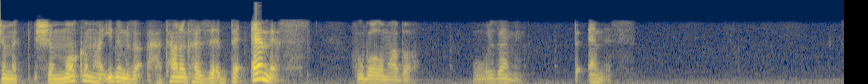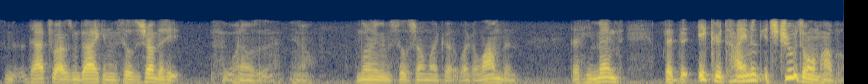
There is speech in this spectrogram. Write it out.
Shemokum Ha'idin Hatanuk Hazeh Be'emes hubolam Haba. What does that mean? Be'emes. So that's why I was medayik in the Mesilas Yesharim that he, when I was, you know, learning the Mesilas Yesharim like a like a lamdan, that he meant that the Iker Tainuk, it's true it's Olam Haba.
